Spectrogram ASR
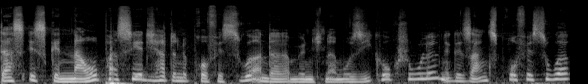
Das ist genau passiert. Ich hatte eine Professur an der Münchner Musikhochschule, eine Gesangsprofessur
